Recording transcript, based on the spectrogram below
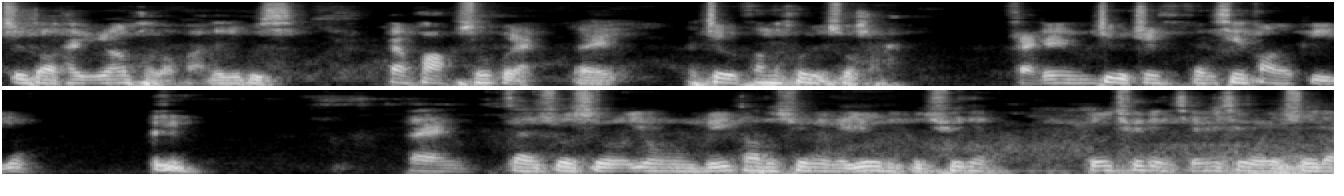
知道他有氧跑的话，那就不行。但话说回来，哎，这个放在后面说好了。反正这个值分先放着可以用。但再说说用 V 的训练的优点和缺点。优缺点前面些我也说到，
